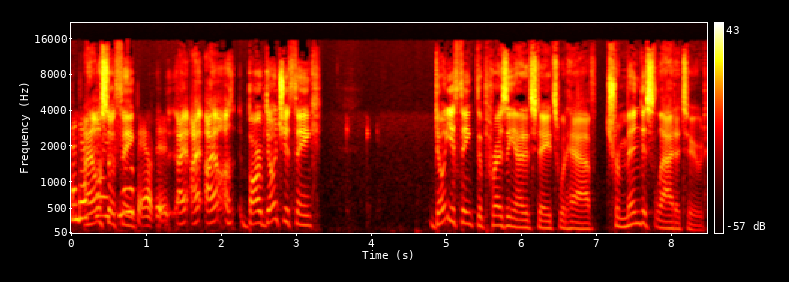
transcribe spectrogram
And that's I also I think, about it. I, I, I, Barb, don't you think? Don't you think the president of the United States would have tremendous latitude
